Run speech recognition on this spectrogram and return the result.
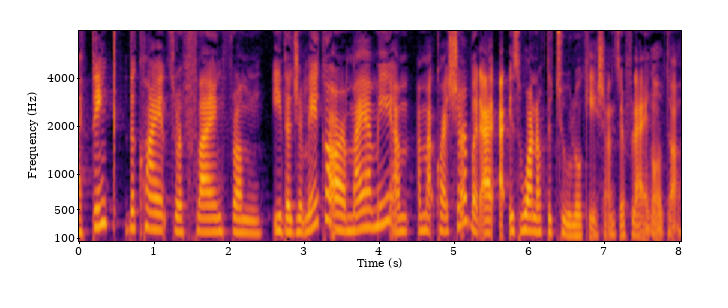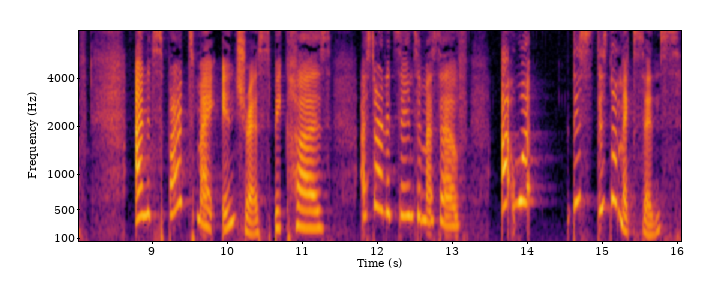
I think the clients were flying from either Jamaica or Miami. I'm, I'm not quite sure, but I, I, it's one of the two locations they're flying out of. And it sparked my interest because I started saying to myself, uh, what this this don't make sense.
